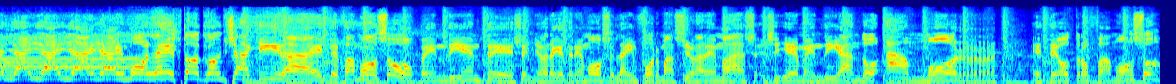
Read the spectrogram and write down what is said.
Ay, ay, ay, ay, ay, molesto con Shakira, este famoso pendiente, señores, que tenemos la información, además sigue mendigando amor, este otro famoso,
